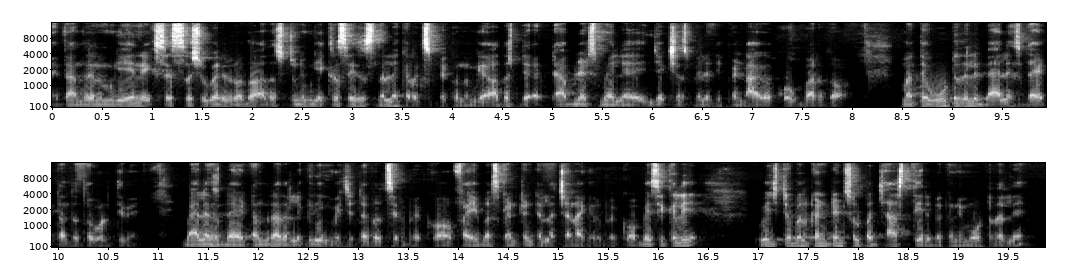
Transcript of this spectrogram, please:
ಆಯ್ತಾ? ಅಂದ್ರೆ ನಮ್ಗೆ ಏನು ಎಕ್ಸೆಸ್ ಶುಗರ್ ಇರೋದು ಆದಷ್ಟು ನಿಮ್ಗೆ ಎಕ್ಸಸೈಸಸ್ ನಲ್ಲೇ ಕರಗಿಸ್ಬೇಕು ನಮ್ಗೆ. ಆದಷ್ಟು ಟ್ಯಾಬ್ಲೆಟ್ಸ್ ಮೇಲೆ ಇಂಜೆಕ್ಷನ್ಸ್ ಮೇಲೆ ಡಿಪೆಂಡ್ ಆಗಕ್ಕೆ ಹೋಗ್ಬಾರ್ದು. ಮತ್ತೆ ಊಟದಲ್ಲಿ ಬ್ಯಾಲೆನ್ಸ್ ಡಯಟ್ ಅಂತ ತಗೊಳ್ತೀವಿ. ಬ್ಯಾಲೆನ್ಸ್ ಡಯಟ್ ಅಂದ್ರೆ ಅದರಲ್ಲಿ ಗ್ರೀನ್ ವೆಜಿಟೇಬಲ್ಸ್ ಇರಬೇಕು ಫೈಬರ್ಸ್ ಕಂಟೆಂಟ್ ಎಲ್ಲ ಚೆನ್ನಾಗಿರ್ಬೇಕು. ಬೇಸಿಕಲಿ ವೆಜಿಟೇಬಲ್ ಕಂಟೆಂಟ್ ಸ್ವಲ್ಪ ಜಾಸ್ತಿ ಇರಬೇಕು ನಿಮ್ಮ ಊಟದಲ್ಲಿ.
